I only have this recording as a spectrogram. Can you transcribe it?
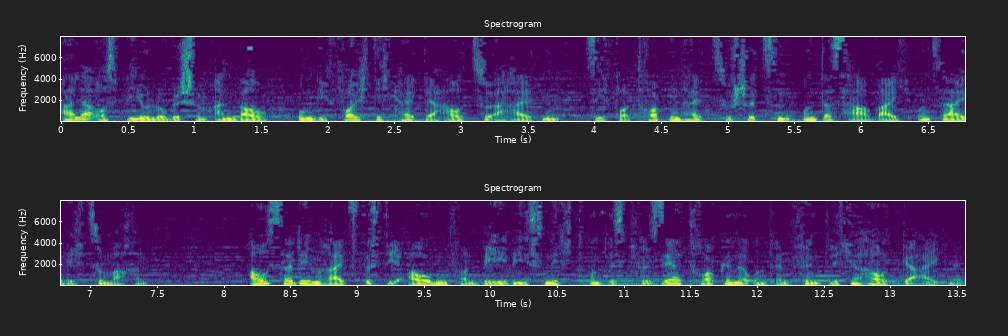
alle aus biologischem Anbau, um die Feuchtigkeit der Haut zu erhalten, sie vor Trockenheit zu schützen und das Haar weich und seidig zu machen. Außerdem reizt es die Augen von Babys nicht und ist für sehr trockene und empfindliche Haut geeignet.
